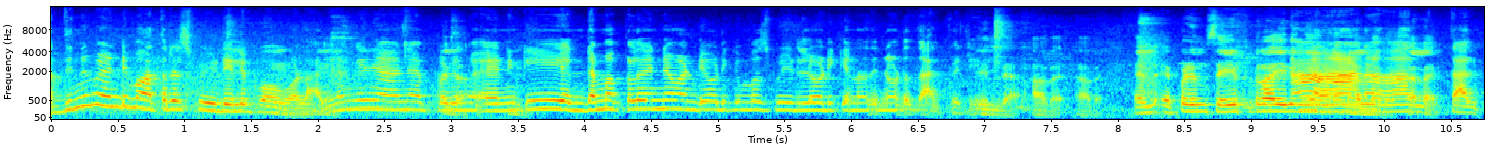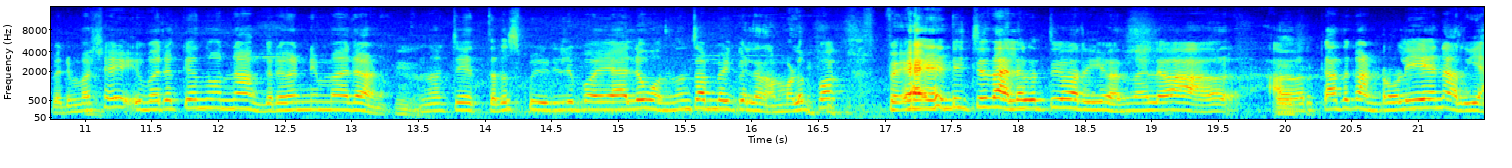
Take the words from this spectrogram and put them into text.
അതിനു വേണ്ടി മാത്രമേ സ്പീഡിൽ പോവുള്ളൂ. അല്ലെങ്കിൽ ഞാൻ എപ്പോഴും എനിക്ക് എന്റെ മക്കൾ തന്നെ വണ്ടി ഓടിക്കുമ്പോൾ സ്പീഡിൽ ഓടിക്കുന്നതിനോട് താല്പര്യം ഇല്ല. അതെ അതെ. എപ്പോഴും സേഫ് ഡ്രൈവിംഗ് ആണ് താല്പര്യം. പക്ഷെ ഇവരൊക്കെ എന്ന് പറഞ്ഞാൽ അഗ്രഗണ്യന്മാരാണ്. എന്നുവെച്ചാൽ എത്ര സ്പീഡിൽ പോയാലും ഒന്നും സംഭവിക്കില്ല നമ്മളിപ്പോ പേടിച്ച് തലകുത്തി പറയും. എന്നാലും അവർക്ക് അത്. കൺട്രോൾ ചെയ്യാൻ അറിയാം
